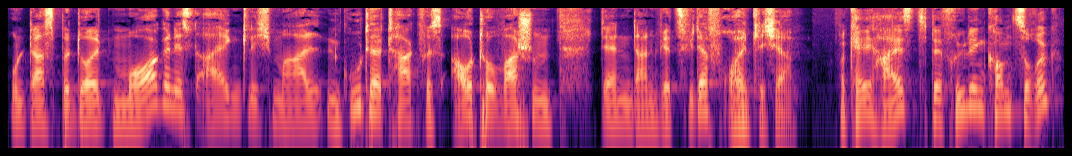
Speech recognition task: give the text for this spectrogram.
und das bedeutet, morgen ist eigentlich mal ein guter Tag fürs Autowaschen, denn dann wird's wieder freundlicher. Okay, heißt, der Frühling kommt zurück?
